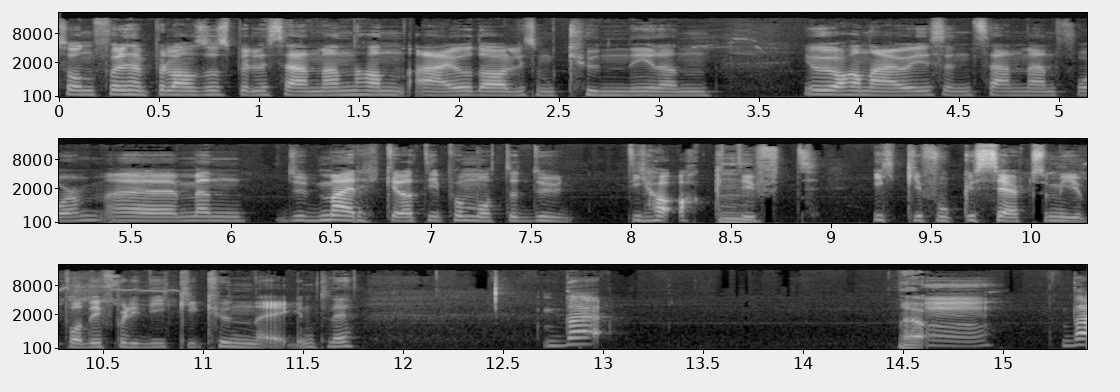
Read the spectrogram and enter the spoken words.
Sånn for eksempel han som spiller Sandman, han er jo da liksom kun i den Jo, jo, han er jo i sin Sandman-form, eh, men du merker at de på en måte du, De har aktivt ikke fokusert så mye på dem fordi de ikke kunne, egentlig. Det, Ja. mm, det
